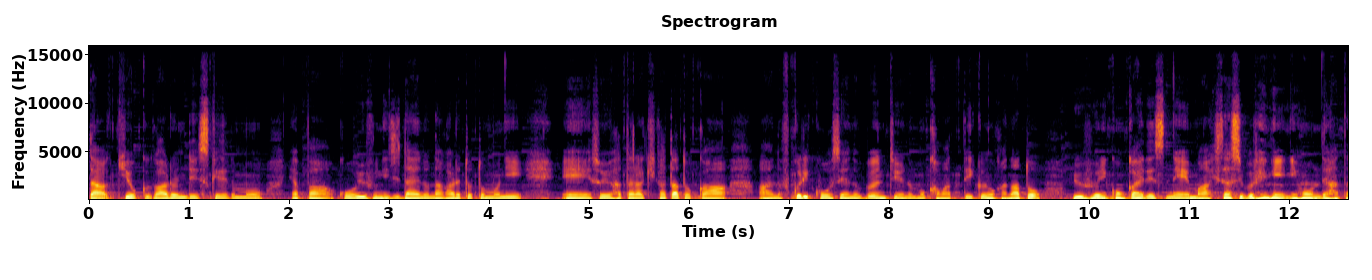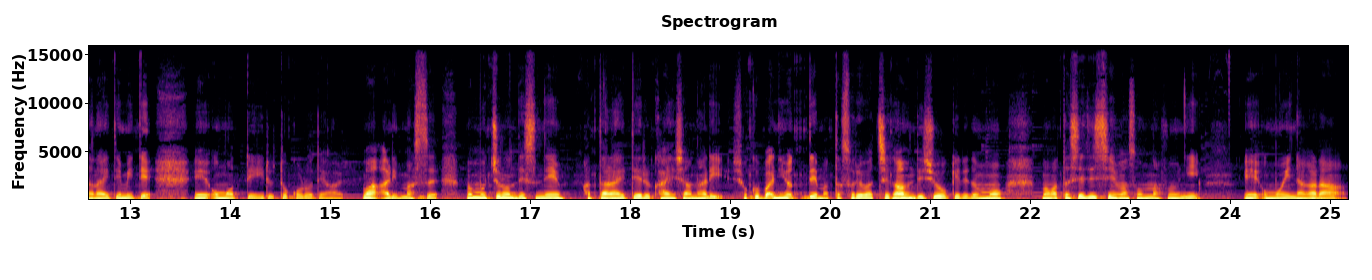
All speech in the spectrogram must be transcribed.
った記憶があるんですけれどもやっぱこういうふうに時代の流れとともに、えー、そういう働き方とかあの福利厚生の分っていうのも変わっていくのかなというふうに今回ですね、まあ、久しぶりに日本で働いてみて、えー、思っているところではあります、まあ、もちろんですね働いている会社なり職場によってまたそれは違うんでしょうけれども、まあ、私自身はそんな風にえー、思いながら、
